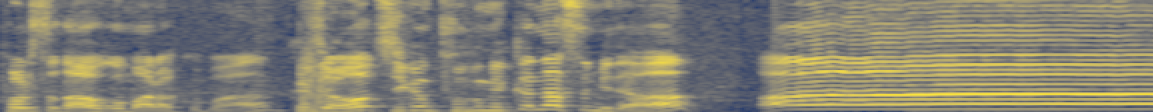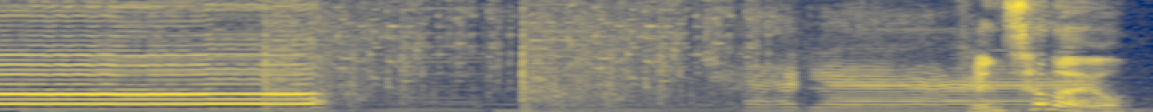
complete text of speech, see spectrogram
벌써 나오고 말았구만. 그죠? 지금 부금이 끝났습니다. 아! 괜찮아요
